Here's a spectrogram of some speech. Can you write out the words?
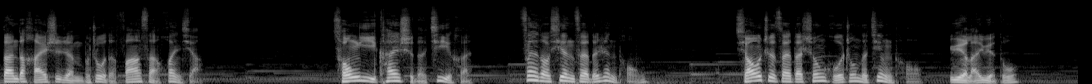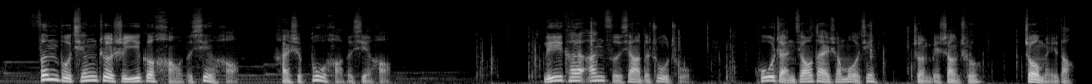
但他还是忍不住的发散幻想。从一开始的记恨，再到现在的认同，乔治在他生活中的镜头越来越多，分不清这是一个好的信号还是不好的信号。离开安子夏的住处，胡展娇戴上墨镜，准备上车，皱眉道：“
